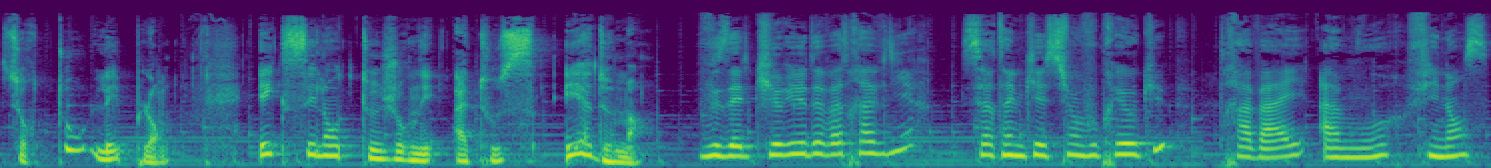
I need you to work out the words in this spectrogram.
sur tous les plans. Excellente journée à tous et à demain. Vous êtes curieux de votre avenir? Certaines questions vous préoccupent? Travail, amour, finances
